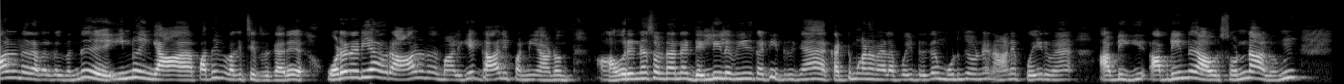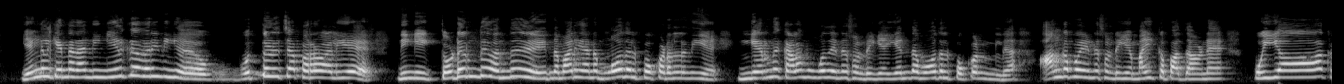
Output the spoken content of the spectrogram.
ஆளுநர் அவர்கள் வந்து இன்னும் இங்கே பதவி வகிச்சிட்டு இருக்காரு. உடனடியாக அவர் ஆளுநர் மாளிகையை காலி பண்ணியானும் அவர் என்ன சொல்கிறாருன்னா டெல்லியில் வீடு கட்டிகிட்டு இருக்கேன் கட்டுமான வேலை போயிட்டுருக்கேன் முடிஞ்ச உடனே நானே போயிடுவேன் அப்படி அப்படின்னு அவர் சொன்னாலும் எங்களுக்கு என்னதான் நீங்கள் இருக்க வரை நீங்கள் ஒத்துழைச்சா பரவாயில்லையே நீங்கள் தொடர்ந்து வந்து இந்த மாதிரியான மோதல் போக்கடல நீங்கள் இங்கேருந்து கிளம்பும் போது என்ன சொல்கிறீங்க எந்த மோதல் போக்கணும் இல்லை. அங்கே போய் என்ன சொல்கிறீங்க மைக்கை பார்த்தவொடனே பொய்யா க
